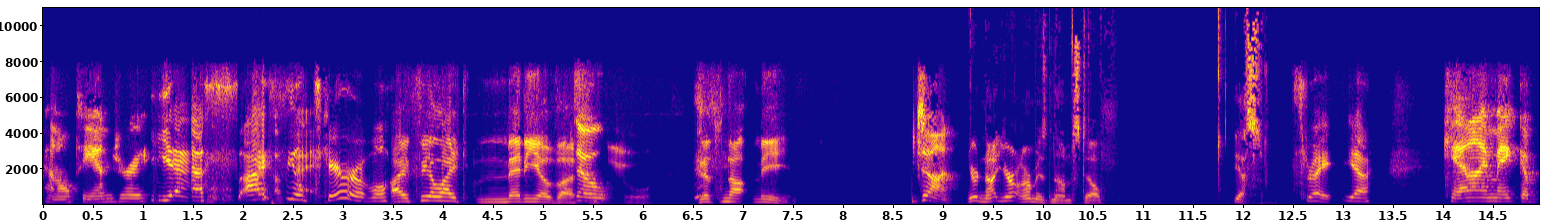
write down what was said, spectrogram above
penalty injury? Yes, I feel terrible. I feel like many of us So- do, just not me. John, You're not. Your arm is numb still. Yes. That's right. Yeah. can I make a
